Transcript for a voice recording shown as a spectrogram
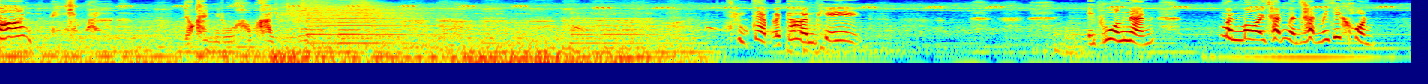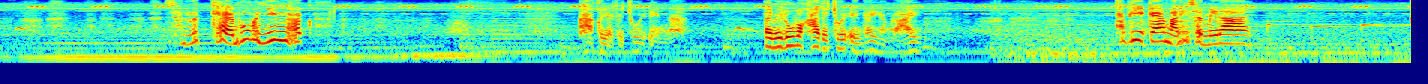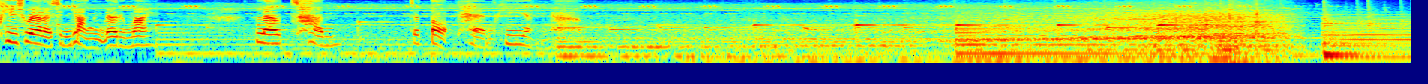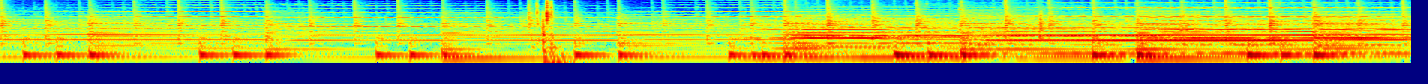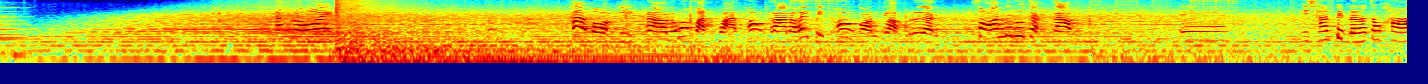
ก่อน เองเก็บไว้ เดี๋ยวใครไม่รู้เขาว่าอยู่ที่นี่ ฉันเจ็บเหลือเกินพี่ ไอ้พวกนั้น มันโบยฉันเหมือนฉันไม่ใช่คน ฉันละแคนพวกมันยิ่งนัก ข้าก็อยากจะช่วยเองนะ แต่ไม่รู้ว่าข้าจะช่วยเองได้อย่างไร ถ้าพี่แก้มาให้ฉันไม่ได้ พี่ช่วยอะไรฉันอย่างหนึ่งได้หรือไม่ แล้วฉันจะตอบแทนพี่อย่างงาม ปิดห้องก่อนกลับเรือน สอนไม่รู้จักจเอดิฉันปิดแล้วนะเจ้าคะ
